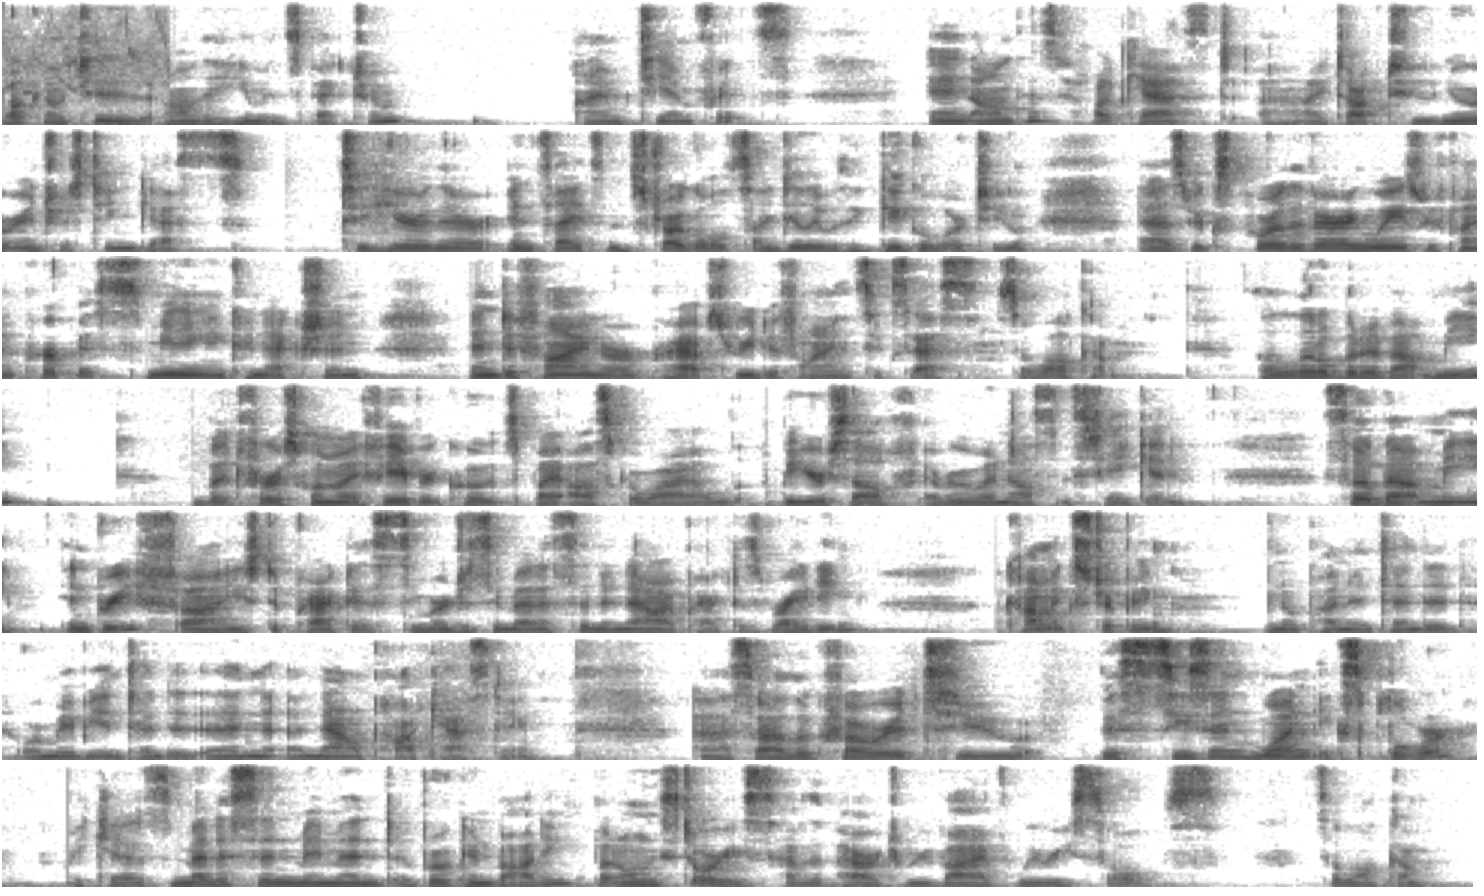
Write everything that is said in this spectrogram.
Welcome to On the Human Spectrum. I'm TM Fritz, and on this podcast, uh, I talk to new or interesting guests to hear their insights and struggles, ideally with a giggle or two, as we explore the varying ways we find purpose, meaning, and connection, and define or perhaps redefine success. So, welcome. A little bit about me, but first, one of my favorite quotes by Oscar Wilde Be yourself, everyone else is taken. So, about me. In brief, I used to practice emergency medicine, and now I practice writing, comic stripping, no pun intended, or maybe intended, and now podcasting. Uh, so I look forward to this season one explore because medicine may mend a broken body, but only stories have the power to revive weary souls. So, welcome.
